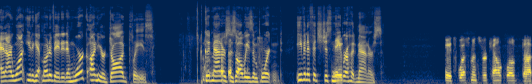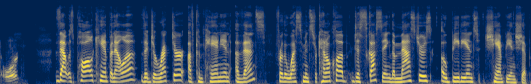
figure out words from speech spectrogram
and I want you to get motivated and work on your dog, please. Good manners is always important, even if it's just neighborhood manners. It's westminsterkennelclub.org. That was Paul Campanella, the director of companion events for the Westminster Kennel Club, discussing the Masters Obedience Championship.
